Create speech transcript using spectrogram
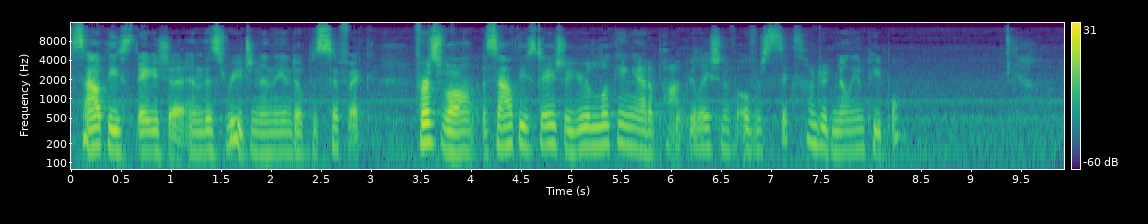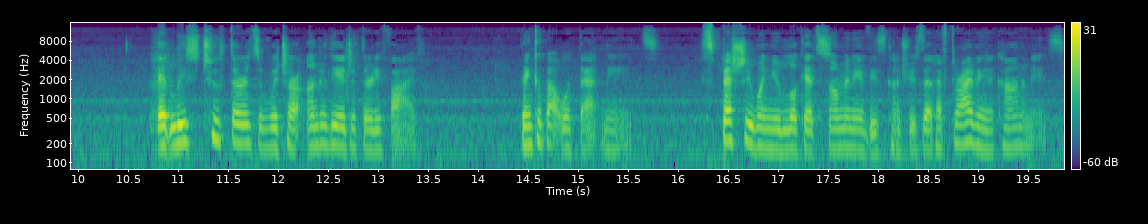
Southeast Asia and this region in the Indo Pacific. First of all, Southeast Asia, you're looking at a population of over 600 million people, at least two thirds of which are under the age of 35. Think about what that means, especially when you look at so many of these countries that have thriving economies.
